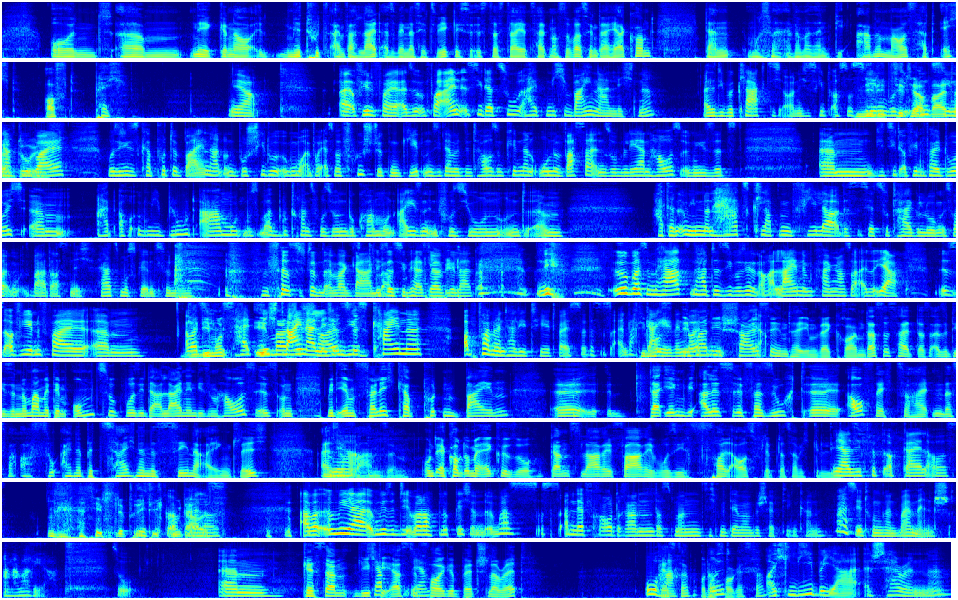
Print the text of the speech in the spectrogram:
Und ähm, nee, genau, mir tut's einfach leid. Also wenn das jetzt wirklich so ist, dass da jetzt halt noch sowas hinterherkommt, dann muss man einfach mal sagen, die arme Maus hat echt oft Pech. Ja, äh, auf jeden Fall. Also vor allem ist sie dazu halt nicht weinerlich, ne? Also die beklagt sich auch nicht. Es gibt auch so Nee, Szenen, die wo sie ja umziehen nach durch. Dubai, wo sie dieses kaputte Bein hat und Bushido irgendwo einfach erstmal frühstücken geht und sie da mit den tausend Kindern ohne Wasser in so einem leeren Haus irgendwie sitzt. Ähm, die zieht auf jeden Fall durch. Ähm, hat auch irgendwie Blutarmut, muss immer Bluttransfusionen bekommen und Eiseninfusionen und ähm, hat dann irgendwie einen Herzklappenfehler. Das ist jetzt total gelogen. Es war, war das nicht. Herzmuskelentzündung. das stimmt einfach gar nicht, dass sie einen Herzklappenfehler hat. Nee, irgendwas im Herzen hatte sie, wo sie dann auch alleine im Krankenhaus war. Also ja, es ist auf jeden Fall. Ähm, aber Ja, die sie muss ist halt nicht weinerlich und sie ist keine Opfermentalität, weißt du? Das ist einfach Die geil. muss wenn immer Leuten, die Scheiße Ja. hinter ihm wegräumen. Das ist halt das, also diese Nummer mit dem Umzug, wo sie da allein in diesem Haus ist und mit ihrem völlig kaputten Bein äh, da irgendwie alles äh, versucht äh, aufrechtzuerhalten. Das war auch so eine bezeichnende Szene eigentlich. Also Ja. Wahnsinn. Und er kommt um die Ecke so, ganz Larifari, wo sie voll ausflippt. Das habe ich geliebt. Ja, sie flippt auch geil aus. die flippt richtig flippt gut aus. aus. Aber irgendwie, ja, irgendwie sind die immer noch glücklich und irgendwas ist an der Frau dran, dass man sich mit der mal beschäftigen kann. Was ihr tun könnt, mein Mensch, Anna-Maria. So. Ähm, Gestern lief hab- die erste ja. Folge Bachelorette. Oha. Gestern oder und? vorgestern? Oh, ich liebe ja Sharon, ne?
